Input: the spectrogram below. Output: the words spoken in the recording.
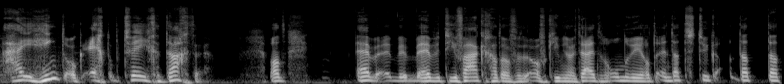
Hij hinkt ook echt op twee gedachten. Want we, hebben het hier vaker gehad over, over criminaliteit en de onderwereld. En dat, is natuurlijk, dat, dat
